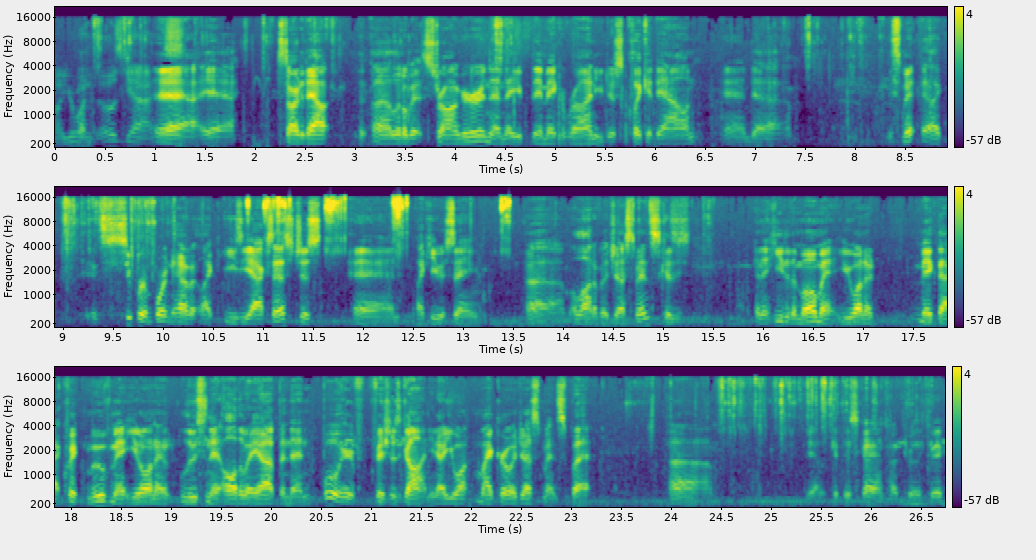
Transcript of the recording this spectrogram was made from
Oh, you're one of those guys. Yeah, yeah. Started out a little bit stronger, and then they, they make a run. You just click it down, and uh, it's like it's super important to have it like easy access. Just and like he was saying, um, a lot of adjustments because in the heat of the moment, you want to make that quick movement. You don't want to loosen it all the way up, and then oh, your fish is gone. You know, you want micro adjustments, but. Um, yeah, let's get this guy unhooked really quick.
